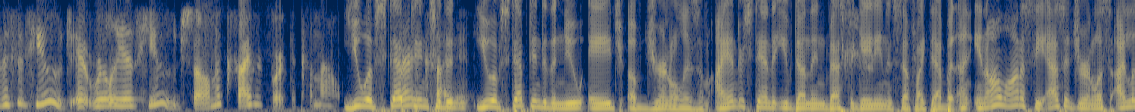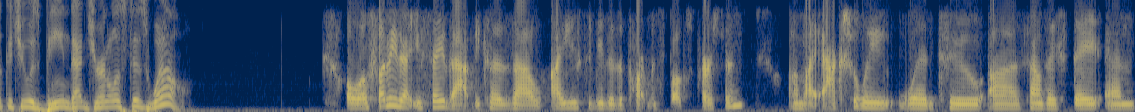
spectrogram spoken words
this is huge. It really is huge." So I'm excited for it to come out. You have stepped Very into the you have stepped into the new age of journalism. I understand that you've done the investigating and stuff like that, but uh, in all honesty, as a journalist, I look at you as being that journalist as well. Oh, well, funny that you say that because uh, I used to be the department spokesperson. Um, I actually went to uh, San Jose State and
